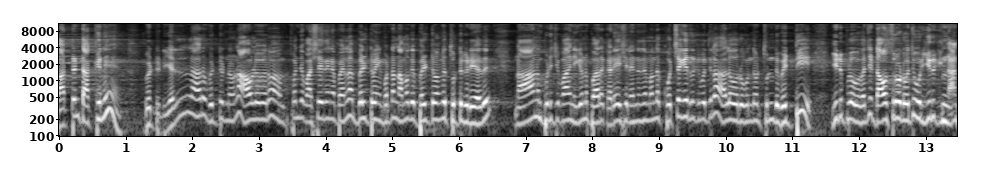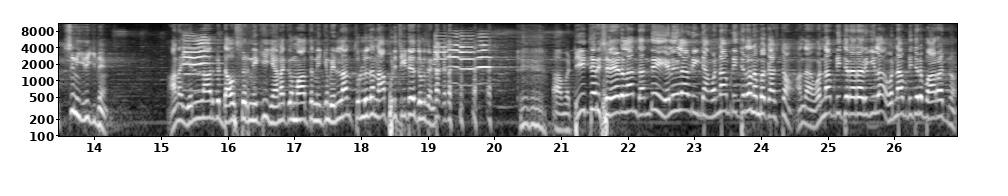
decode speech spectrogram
பட்டன் டக்குன்னு விட்டுட்டு. எல்லாரும் விட்டுட்டோம்னா அவ்வளோ பேரும் கொஞ்சம் வசதியான பையன்லாம் பெல்ட் வாங்கி போட்டால் நமக்கு பெல்ட் வாங்க துட்டு கிடையாது. நானும் பிடிச்சி வாங்கி நிற்கணும் பாரு கடைசியில் என்ன வந்து கொச்சகை இருக்கு பற்றிலாம் அதில் ஒரு கொஞ்சம் துண்டு வெட்டி இடுப்பில் வச்சு டவுசரோடு வச்சு ஒரு இருக்கு நச்சுன்னு இருக்கிட்டேன் ஆனால் எல்லாருக்கும் டவுசர் நிற்கி எனக்கு மாத்திரம் நிற்கும் எல்லாம் துள்ளுதான் நான் பிடிச்சிக்கிட்டே துள்ளுதேன். டக்கடா ஆமாம் டீச்சர் சிலேடெல்லாம் தந்து எழுதலாம் அப்படிங்கிட்டாங்க ஒன்றாம் டீச்சர் தான் ரொம்ப கஷ்டம். அந்த ஒன்றாம் டீச்சர் இருக்கீங்களா? ஒன்றாம் டீச்சரை பாராட்டணும்.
